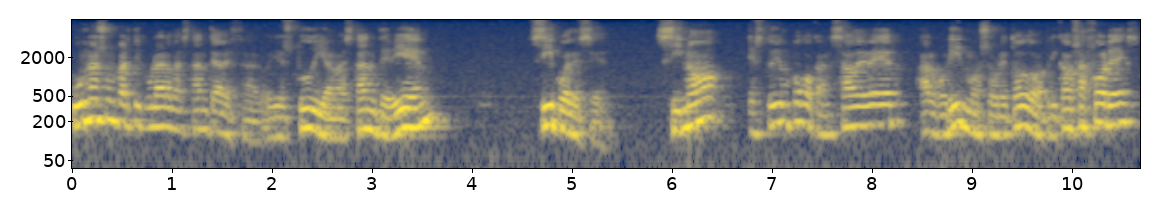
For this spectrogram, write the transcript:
uno es un particular bastante avezado y estudia bastante bien, sí puede ser. Si no, estoy un poco cansado de ver algoritmos, sobre todo aplicados a Forex,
